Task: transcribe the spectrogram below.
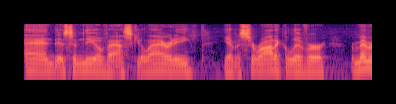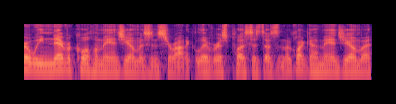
and there's some neovascularity. You have a cirrhotic liver. Remember, we never call hemangiomas in cirrhotic livers. Plus, this doesn't look like a hemangioma.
